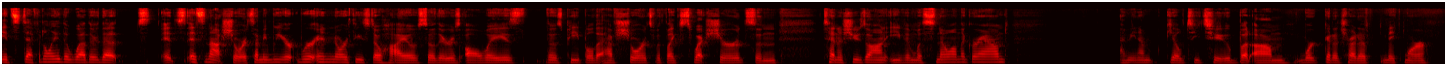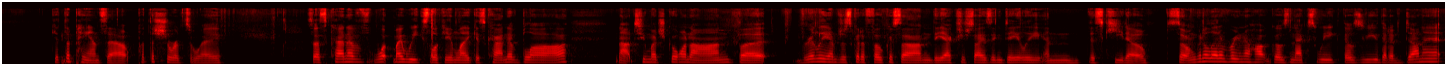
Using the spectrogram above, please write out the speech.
it's definitely the weather that it's it's not shorts. I mean, we're we're in Northeast Ohio, so there's always those people that have shorts with like sweatshirts and tennis shoes on, even with snow on the ground. I mean, I'm guilty too, but um, we're gonna try to make more. Get the pants out, put the shorts away. So that's kind of what my week's looking like. It's kind of blah, not too much going on, but really I'm just to focus on the exercising daily and this keto. So I'm to let everybody know how it goes next week. Those of you that have done it,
